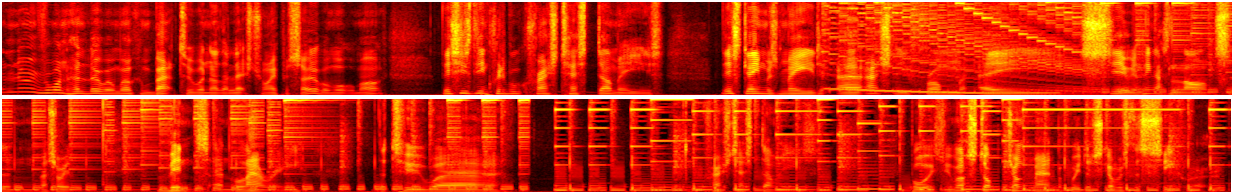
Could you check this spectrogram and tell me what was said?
Hello everyone, hello and welcome back to another Let's Try episode of Immortal Marc. This is the Incredible Crash Test Dummies. This game was made uh, actually from a series, I think that's Lance and, uh, sorry, Vince and Larry, the two uh, Crash Test Dummies. Boys, we must stop Junkman before he discovers the secret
